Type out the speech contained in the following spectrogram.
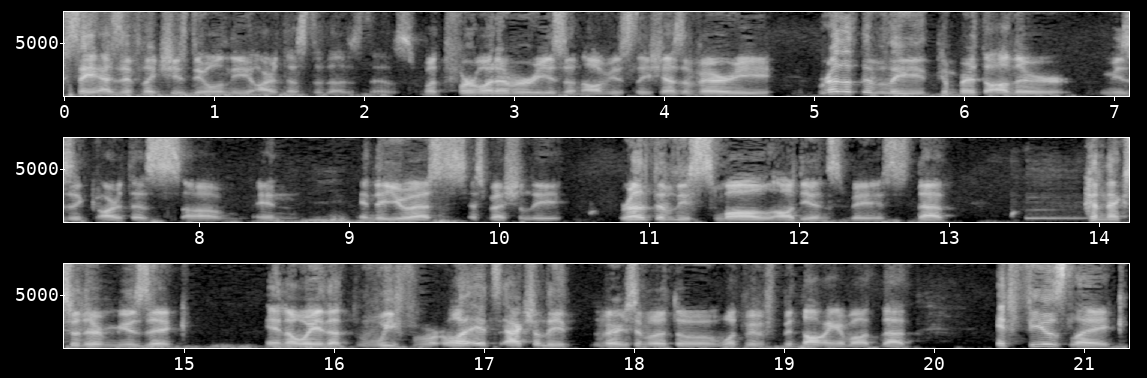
say as if like she's the only artist that does this, but for whatever reason, obviously she has a very relatively compared to other music artists um, in in the U.S. especially relatively small audience base that connects with her music in a way that we well it's actually very similar to what we've been talking about that it feels like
